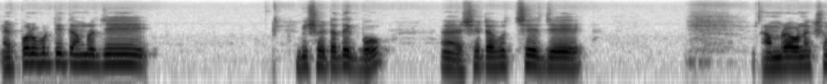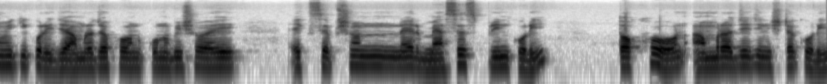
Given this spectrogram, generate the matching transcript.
এর পরবর্তীতে আমরা যে বিষয়টা দেখব সেটা হচ্ছে যে আমরা অনেক সময় কি করি যে আমরা যখন কোনো বিষয়ে এক্সেপশনের মেসেজ প্রিন্ট করি, তখন আমরা যে জিনিসটা করি,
